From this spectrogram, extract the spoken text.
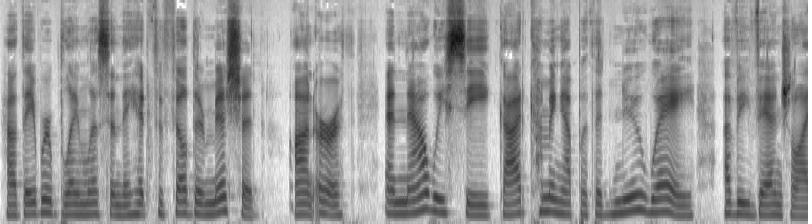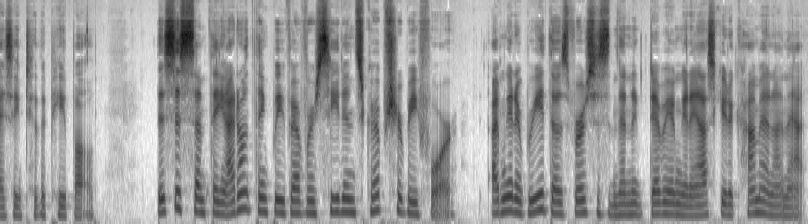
how they were blameless and they had fulfilled their mission on earth. And now we see God coming up with a new way of evangelizing to the people. This is something I don't think we've ever seen in Scripture before. I'm going to read those verses and then, Debbie, I'm going to ask you to comment on that.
